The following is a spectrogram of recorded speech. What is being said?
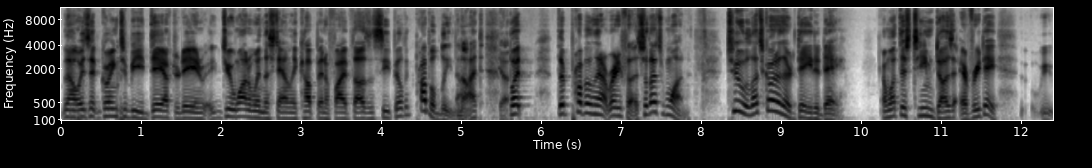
Now, is it going to be day after day? Do you want to win the Stanley Cup in a 5,000 seat building? Probably not. Yeah. But they're probably not ready for that. So that's one. Two, let's go to their day to day and what this team does every day. We,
